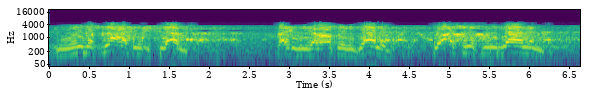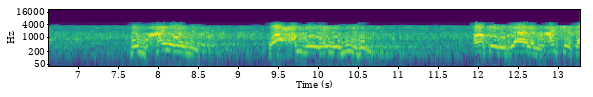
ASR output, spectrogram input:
لمصلحة الإسلام. قال إني لأعطي رجالا وأترك رجالا. هم خير وأحب إلي منهم. أعطي رجالا خشية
